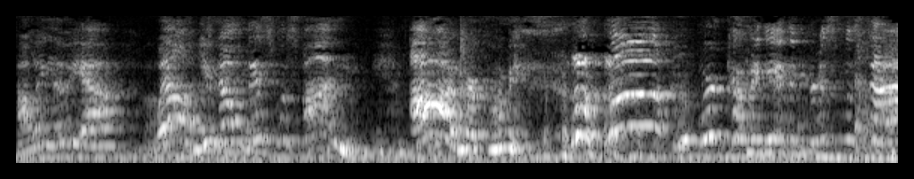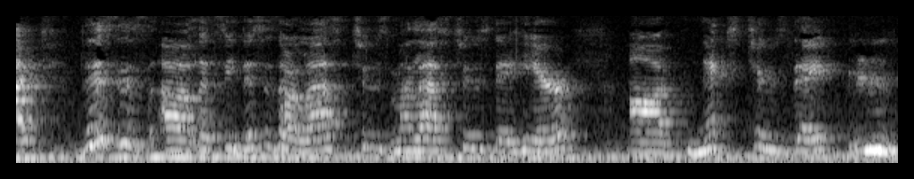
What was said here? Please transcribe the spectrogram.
Hallelujah. Well, you know, this was fun. Ah, we're coming. we're coming into Christmas time. This is, uh, let's see, this is our last Tuesday, my last Tuesday here. Uh, next Tuesday,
